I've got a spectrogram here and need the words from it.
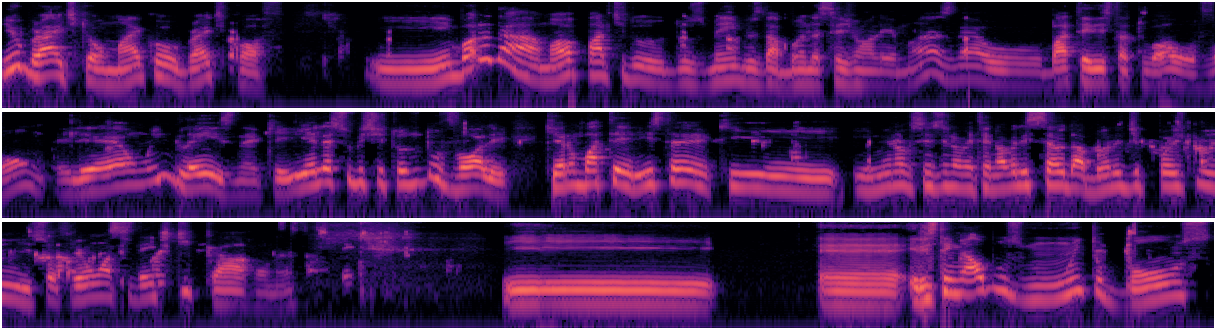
e o Bright, que é o Michael Brightkopf. E embora da maior parte do, dos membros da banda sejam alemãs, né, o baterista atual, o Von, ele é um inglês, né, que, e ele é substituto do Volley, que era um baterista que em 1999 ele saiu da banda depois que sofreu um acidente de carro, né. E é, eles têm álbuns muito bons,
